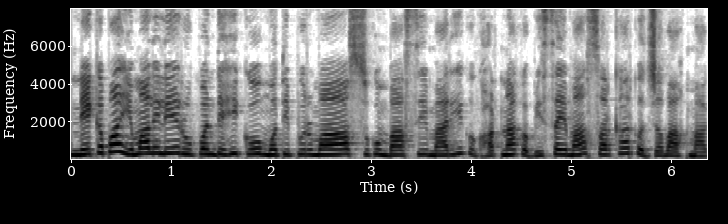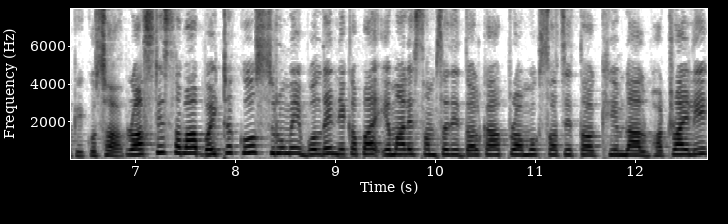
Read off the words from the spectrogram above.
नेकपा एमाले रूपन्देहीको मोतीपुरमा सुकुम्बासी मारिएको घटनाको विषयमा सरकारको जवाफ मागेको छ। राष्ट्रिय सभा बैठकको सुरुमै बोल्दै नेकपा एमाले संसदीय दलका प्रमुख सचेतक खेमलाल भट्टराईले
